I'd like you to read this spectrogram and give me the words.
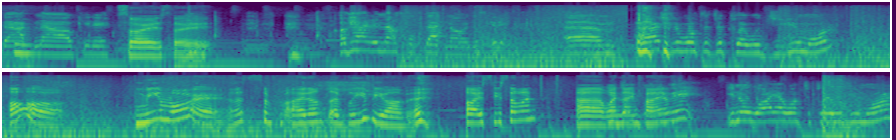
that now, kitty. Sorry, sorry. I've had enough of that now, I'm just kidding. Um, I actually wanted to play with you more. Oh, me more. That's I don't I believe you on it. Oh, I see someone. Uh, 195. You know why I want to play with you more?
